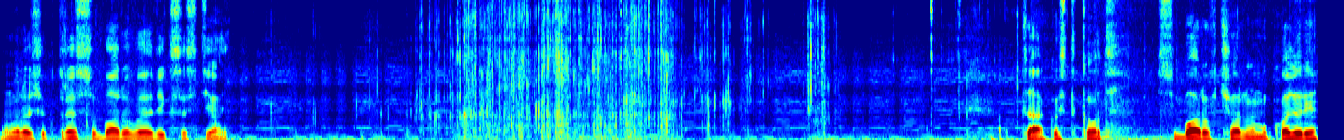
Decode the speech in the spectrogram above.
Номерочок 3 Subaru VRX STI. Так, ось така от Subaru в чорному кольорі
